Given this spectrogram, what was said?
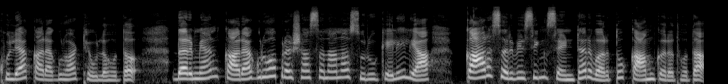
खुल्या कारागृहात ठेवलं होतं. दरम्यान कारागृह प्रशासनानं सुरू केलेल्या कार सर्व्हिसिंग सेंटरवर तो काम करत होता.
